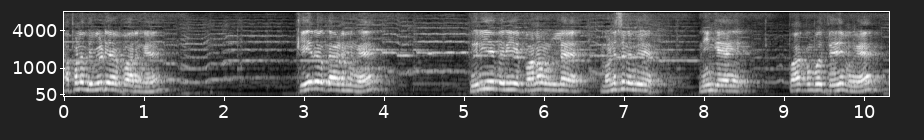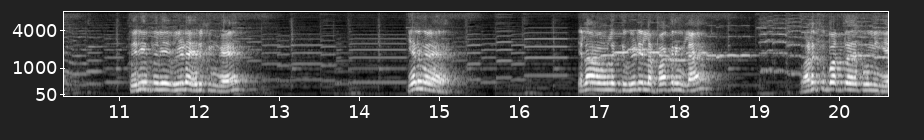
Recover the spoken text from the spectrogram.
அப்போல்லாம் இந்த வீடியோவை பாருங்கள் கீரோ கார்டனுங்க பெரிய பெரிய பணம் உள்ள மனுஷனுங்க நீங்கள் பார்க்கும்போது தெரியுமுங்க. பெரிய பெரிய வீடாக இருக்குங்க. ஏனுங்க எல்லாம் உங்களுக்கு வீடியோவில் பார்க்குறீங்களா வடக்கு பார்த்த பூமிங்க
